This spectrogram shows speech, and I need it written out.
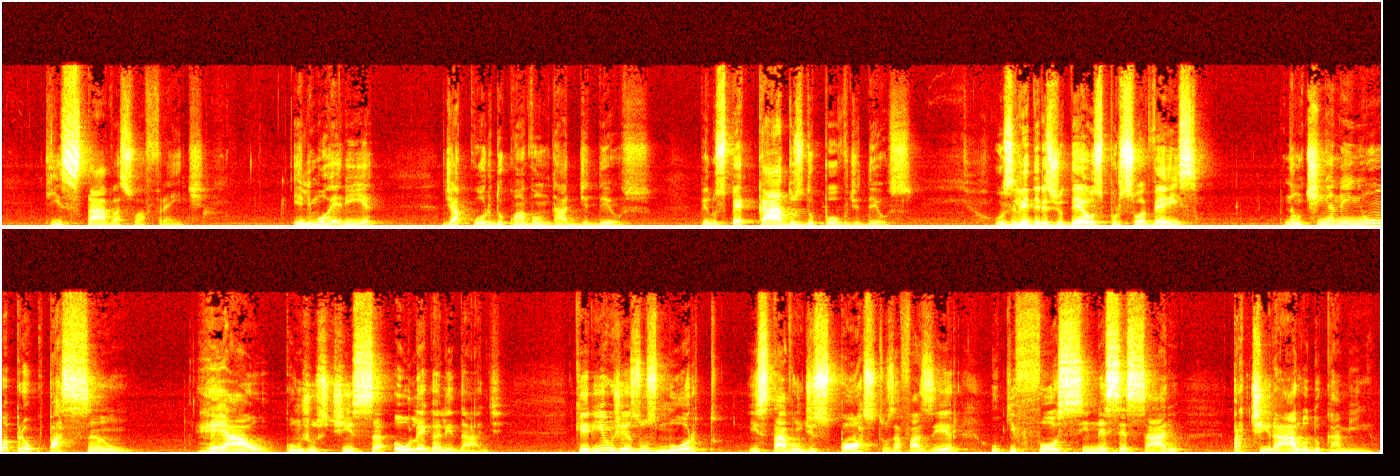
que estava à sua frente. Ele morreria de acordo com a vontade de Deus, pelos pecados do povo de Deus. Os líderes judeus, por sua vez, não tinham nenhuma preocupação real com justiça ou legalidade. Queriam Jesus morto e estavam dispostos a fazer o que fosse necessário para tirá-lo do caminho.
